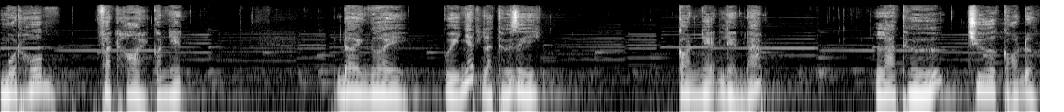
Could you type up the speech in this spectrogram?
Một hôm, phật hỏi con nhện, đời người quý nhất là thứ gì? Con nhện liền đáp, là thứ chưa có được.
